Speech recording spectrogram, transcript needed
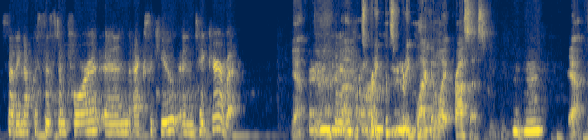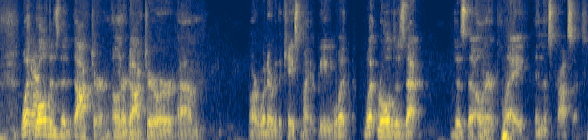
setting up a system for it and execute and take care of it. Yeah, um, it's pretty. It's a pretty black and white process. Mm-hmm. Yeah. What Yeah. role does the doctor, owner doctor, or um, or whatever the case might be, what what role does that does the owner play in this process?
